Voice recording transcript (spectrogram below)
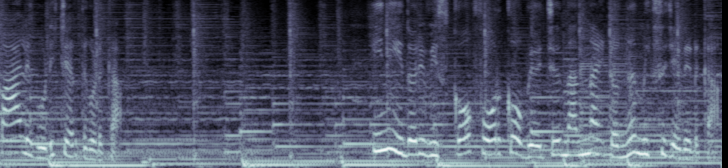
പാൽ കൂടി ചേർത്ത് കൊടുക്കാം. ഇനി ഇതൊരു വിസ്കോ ഫോർക്കോ ഉപയോഗിച്ച് നന്നായിട്ടൊന്ന് മിക്സ് ചെയ്തെടുക്കാം.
